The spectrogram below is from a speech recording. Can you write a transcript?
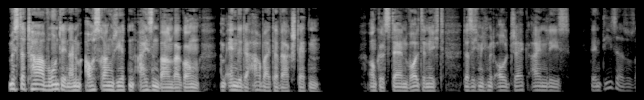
Mr. Tar wohnte in einem ausrangierten Eisenbahnwaggon am Ende der Arbeiterwerkstätten. Onkel Stan wollte nicht, dass ich mich mit Old Jack einließ, denn dieser, so sagt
